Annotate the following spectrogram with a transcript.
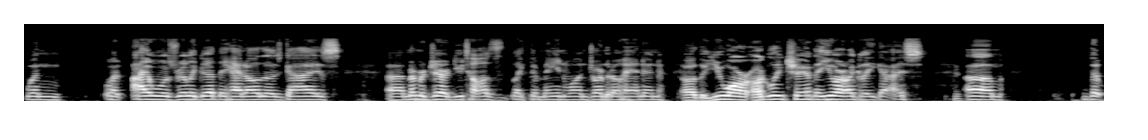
when what Iowa was really good. They had all those guys uh, remember Jarrod Uthoff's like the main one, Jordan the, Bohannon. Uh, the "You Are Ugly" chant. The "You Are Ugly" guys. Um, the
